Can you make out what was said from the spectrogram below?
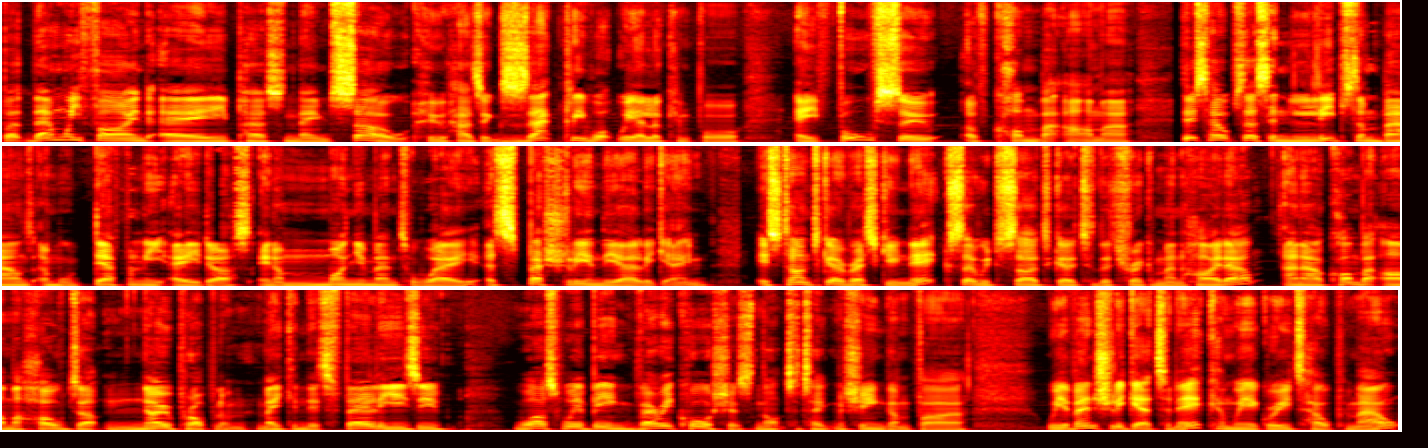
But then we find a person named Soul who has exactly what we are looking for a full suit of combat armor. This helps us in leaps and bounds and will definitely aid us in a monumental way, especially in the early game. It's time to go rescue Nick, so we decide to go to the Triggerman hideout, and our combat armor holds up no problem, making this fairly easy whilst we're being very cautious not to take machine gun fire. We eventually get to Nick and we agree to help him out,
